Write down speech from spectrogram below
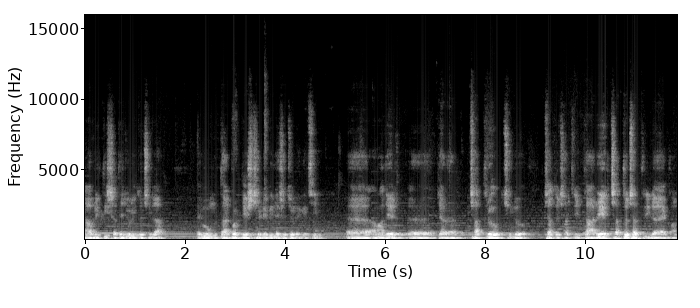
আবৃত্তির সাথে জড়িত ছিলাম এবং তারপর দেশ ছেড়ে বিদেশে চলে গেছি আমাদের যারা ছাত্র ছিল ছাত্রছাত্রী, তাদের ছাত্রছাত্রীরা এখন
